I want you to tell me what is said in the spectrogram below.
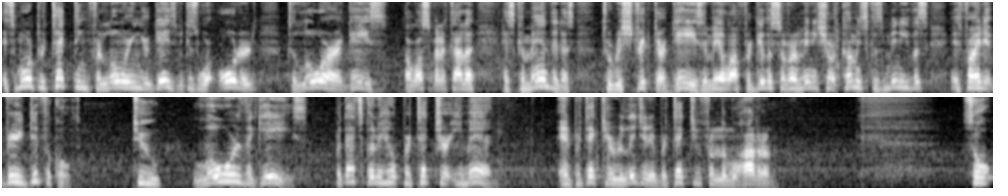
It's more protecting for lowering your gaze because we're ordered to lower our gaze. Allah subhanahu wa ta'ala has commanded us to restrict our gaze. And may Allah forgive us of our many shortcomings because many of us find it very difficult to lower the gaze. But that's going to help protect your iman and protect your religion and protect you from the muharram. So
